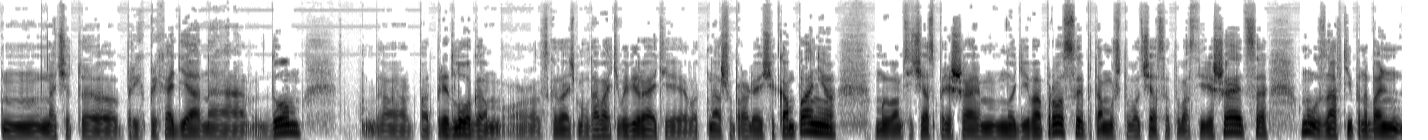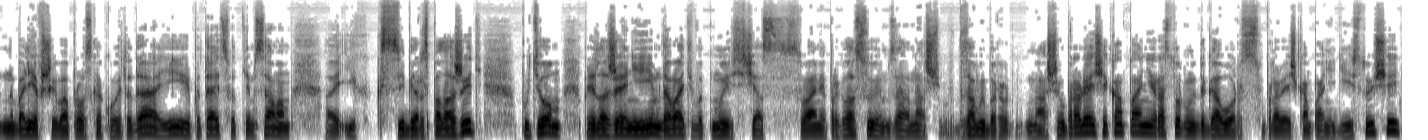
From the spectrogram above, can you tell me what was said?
значит, приходя на дом, а, под предлогом э, сказать, мол, давайте выбирайте вот нашу управляющую компанию, мы вам сейчас порешаем многие вопросы, потому что вот сейчас это у вас не решается, ну, узнав типа наболевший вопрос какой-то, да, и пытается вот тем самым э, их к себе расположить путем предложения им, давайте вот мы сейчас с вами проголосуем за, наш, за выбор нашей управляющей компании, расторгнуть договор с управляющей компанией действующей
